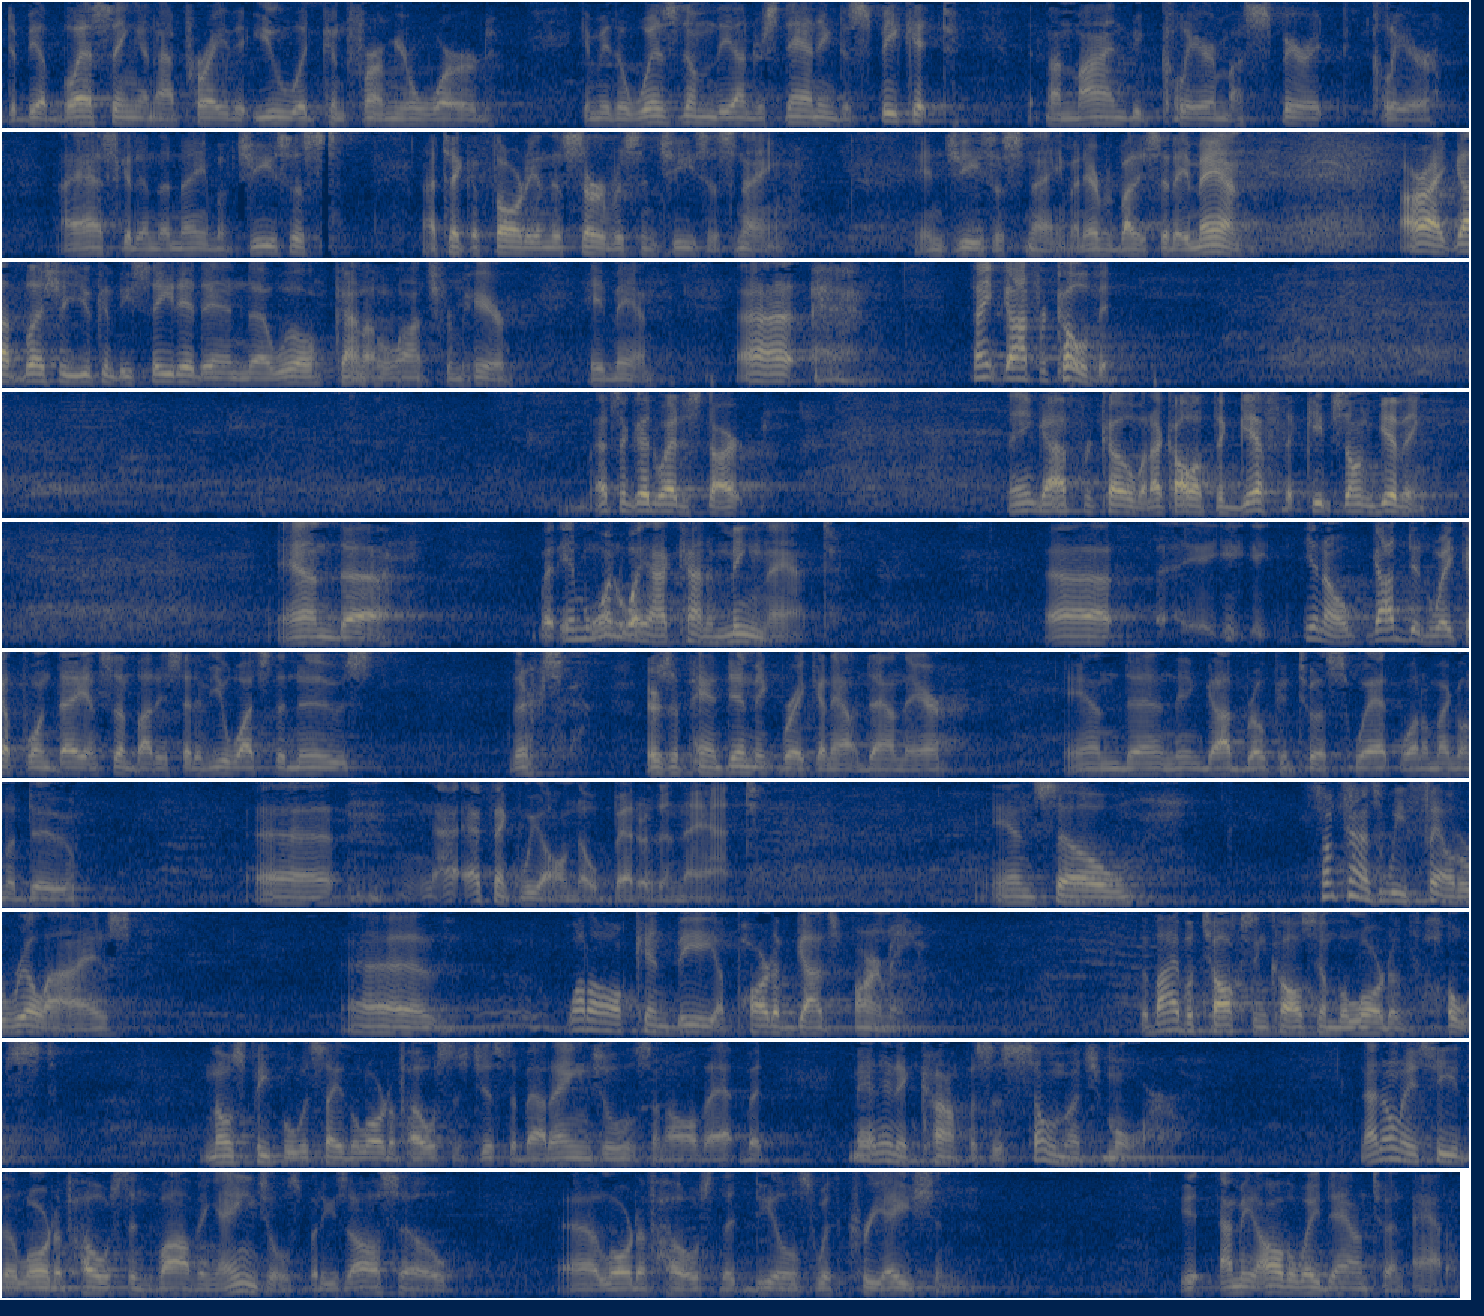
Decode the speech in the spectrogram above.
to be a blessing, and I pray that you would confirm your word. Give me the wisdom, the understanding to speak it that my mind be clear, my spirit clear. I ask it in the name of Jesus. I take authority in this service in Jesus' name. In Jesus' name. And everybody said, Amen. Amen. All right. God bless you. You can be seated and uh, we'll kind of launch from here. Amen. Uh, thank God for COVID. That's a good way to start. Thank God for COVID. I call it the gift that keeps on giving. And, uh, but in one way, I kind of mean that. Uh, you know, God didn't wake up one day and somebody said, Have you watched the news? There's, there's a pandemic breaking out down there. And, uh, and then God broke into a sweat. What am I going to do? Uh, I, I think we all know better than that. And so sometimes we fail to realize uh, what all can be a part of God's army. The Bible talks and calls him the Lord of hosts. Most people would say the Lord of hosts is just about angels and all that, but man, it encompasses so much more. Not only is he the Lord of hosts involving angels, but he's also uh, Lord of hosts that deals with creation. It, I mean, all the way down to an atom.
